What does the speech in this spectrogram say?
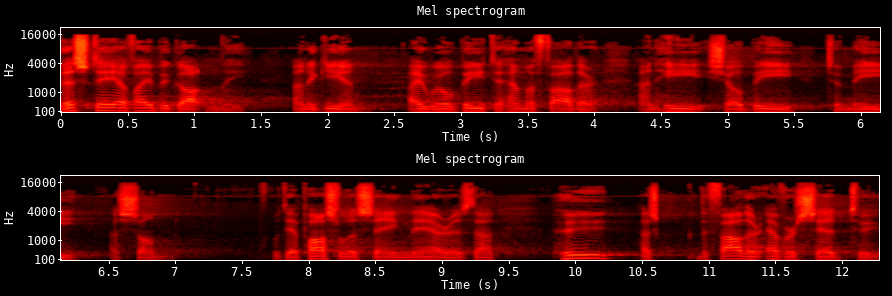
this day have I begotten thee. And again, I will be to him a father, and he shall be to me a son. What the apostle is saying there is that who has the Father ever said to,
